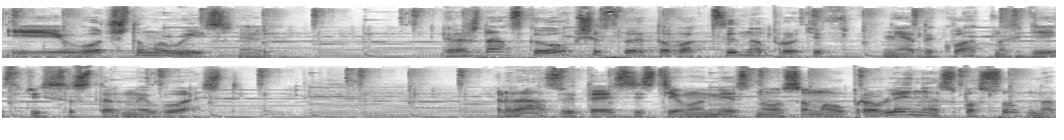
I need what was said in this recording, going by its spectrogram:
И вот что мы выяснили. Гражданское общество – это вакцина против неадекватных действий со стороны власти. Развитая система местного самоуправления способна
